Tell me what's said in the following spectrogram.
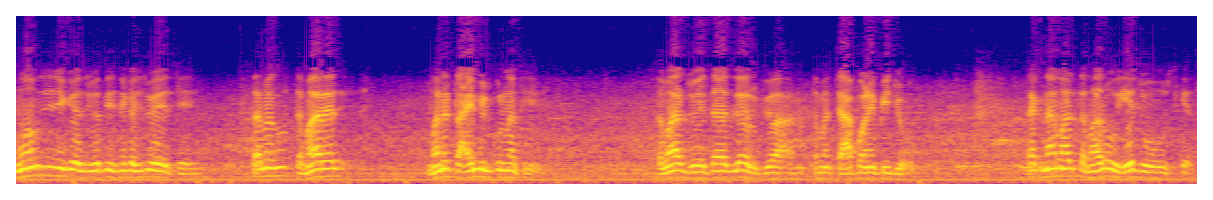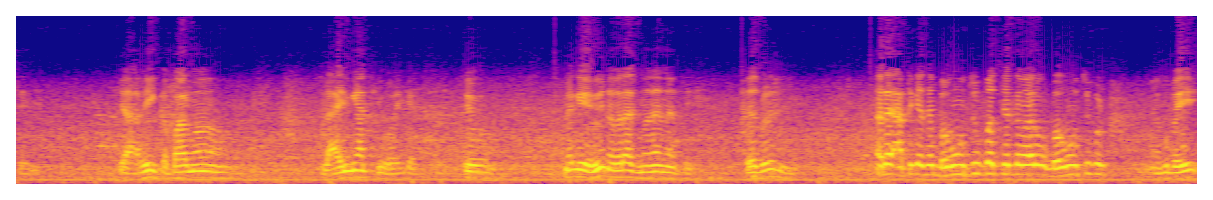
હું સમજી ગયો જ્યોતિષ ને કશું જોઈએ છે. તમે કહ્યું તમારે મને ટાઈમ બિલકુલ નથી. તમારે જોઈતા જ લે રૂપિયા. તમે ચા પાણી પીજો. ના, મારે તમારું એ જોવું છે કે છે. કે આવી કપાળમાં લાઈન ક્યાંથી હોય કે? મેં કે એવી નવરાજ મને નથી? અરે, આ તો કે બહુ ઊંચું પદ છે તમારું, બહુ ઊંચું પદ. મેં કહું ભાઈ,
